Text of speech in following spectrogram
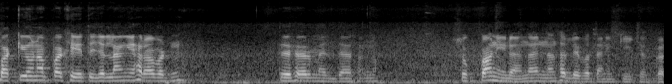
ਬਾਕੀ ਹੁਣ ਆਪਾਂ ਖੇਤ ਚੱਲਾਂਗੇ ਹਰਾ ਵੱਢਣ। ਤੇ ਫਿਰ ਮਿਲਦੇ ਆ ਸਾਨੂੰ ਸੁੱਕਾ ਨਹੀਂ ਰਹਿੰਦਾ ਇੰਨਾ ਥੱਲੇ ਪਤਾ ਨਹੀਂ ਕੀ ਚੱਕਰ।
